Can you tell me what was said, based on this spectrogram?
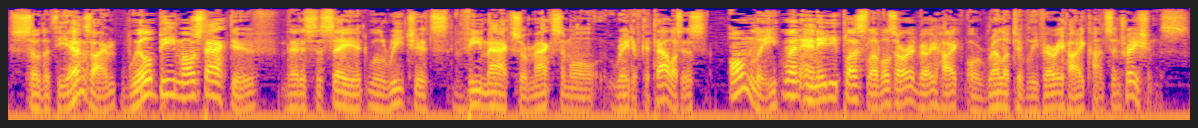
so that the enzyme will be most active, that is to say it will reach its Vmax or maximal rate of catalysis, only when NAD plus levels are at very high or relatively very high concentrations.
